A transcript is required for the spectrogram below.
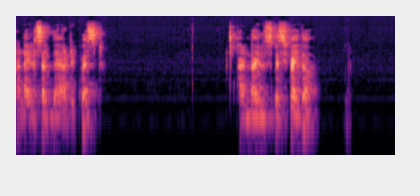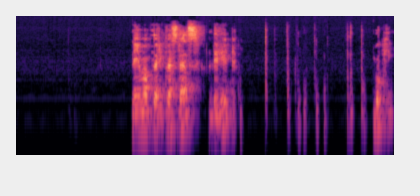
and I will select the add request and I will specify the name of the request as delete booking.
